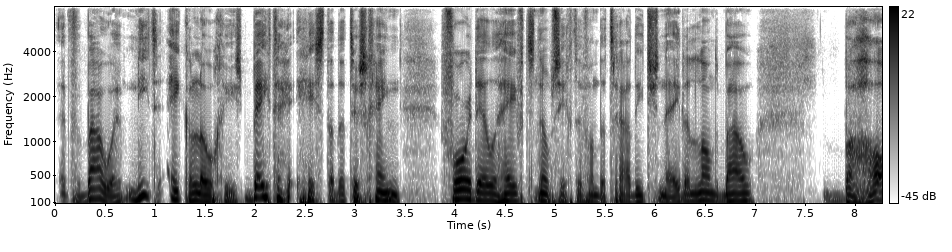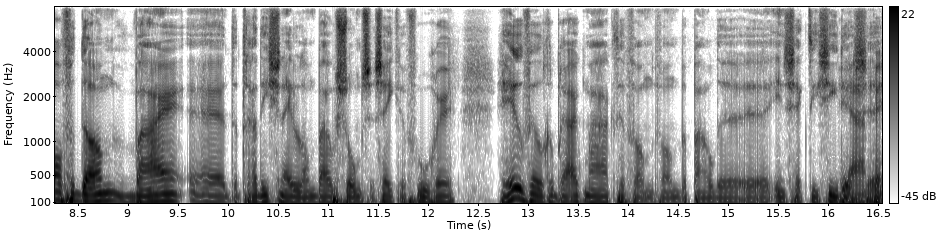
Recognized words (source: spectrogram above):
verbouwen niet ecologisch beter is. Dat het dus geen voordeel heeft ten opzichte van de traditionele landbouw. Behalve dan waar eh, de traditionele landbouw soms, zeker vroeger, heel veel gebruik maakte van, van bepaalde eh, insecticides, Ja, eh,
